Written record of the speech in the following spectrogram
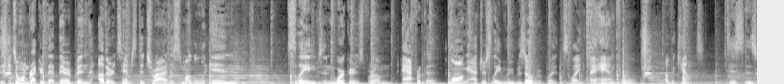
it's on record that there have been other attempts to try to smuggle in slaves and workers from Africa long after slavery was over, but it's like a handful of accounts. This is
